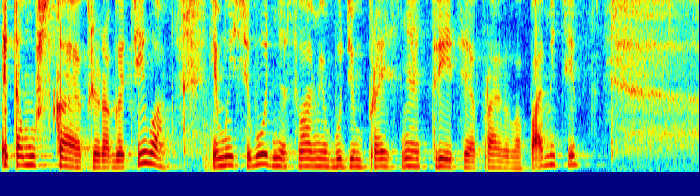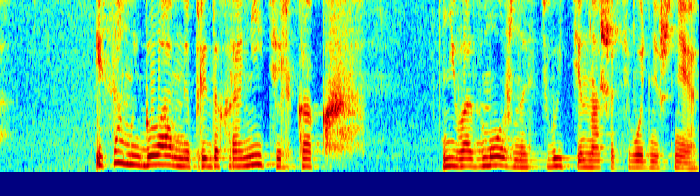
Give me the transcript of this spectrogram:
Это мужская прерогатива, и мы сегодня с вами будем прояснять третье правило памяти – и самый главный предохранитель, как невозможность выйти наше сегодняшнее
